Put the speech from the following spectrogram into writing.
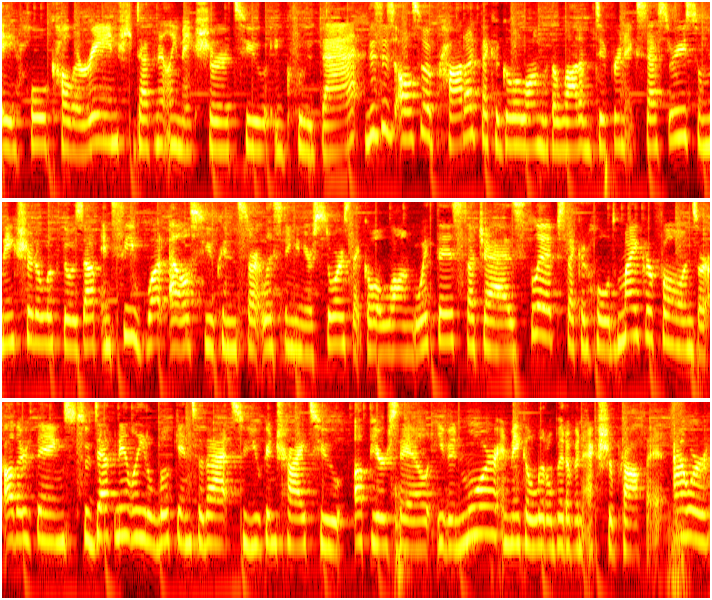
a whole color range. Definitely make sure to include that. This is also a product that could go along with a lot of different accessories, so make sure to look those up and see what else you can start listing in your stores that go along with this, such as flips that could hold microphones or other other things. So definitely look into that so you can try to up your sale even more and make a little bit of an extra profit. Our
